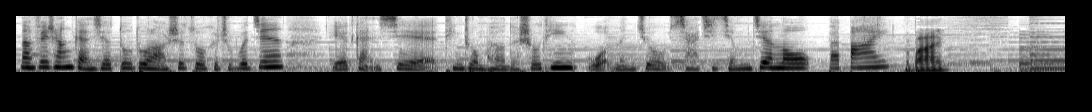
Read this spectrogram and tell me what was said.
那非常感谢杜杜老师做客直播间，也感谢听众朋友的收听，我们就下期节目见喽，拜拜，拜拜。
